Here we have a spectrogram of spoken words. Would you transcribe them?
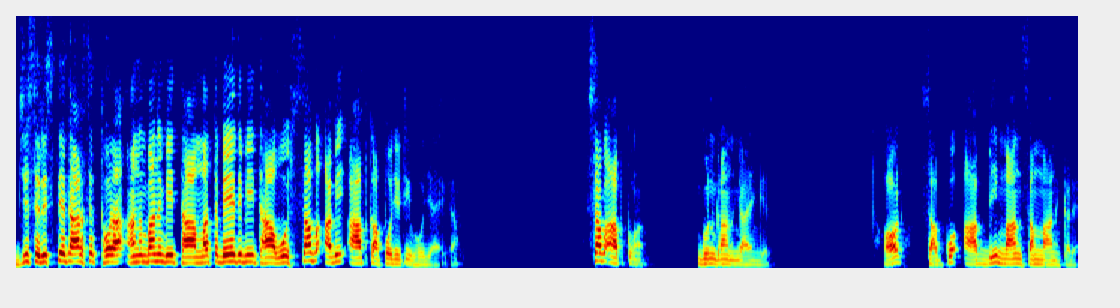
जिस रिश्तेदार से थोड़ा अनबन भी था, मतभेद भी था, वो सब अभी आपका पॉजिटिव हो जाएगा। सब आपको गुणगान गाएँगे। और सबको आप भी मान सम्मान करें।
